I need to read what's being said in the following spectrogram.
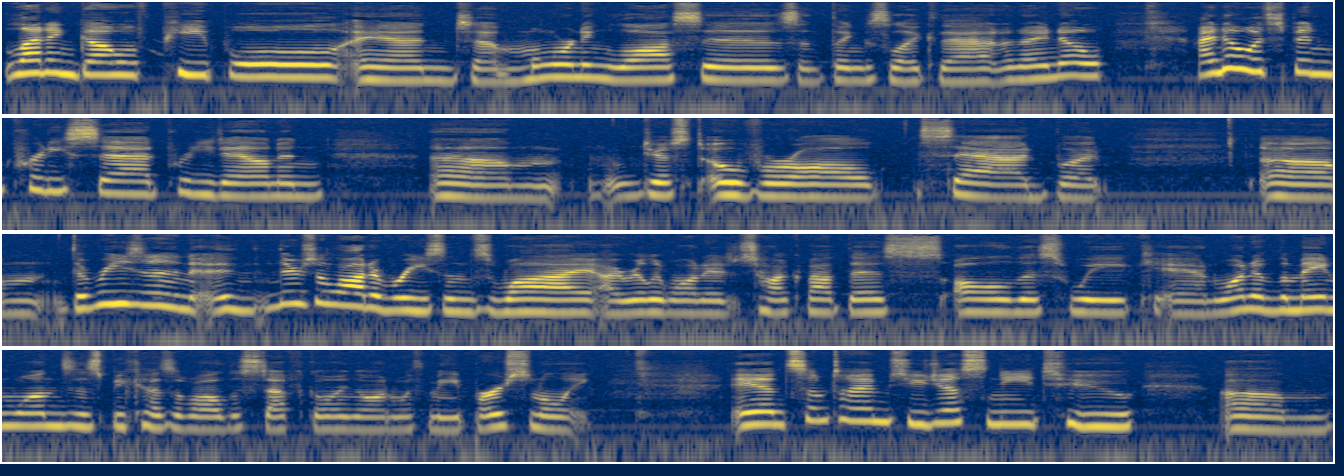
letting go of people and uh, mourning losses and things like that. And I know, I know it's been pretty sad, pretty down, and um, just overall sad, but um, the reason, there's a lot of reasons why I really wanted to talk about this all this week, and one of the main ones is because of all the stuff going on with me personally. And sometimes you just need to, um,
